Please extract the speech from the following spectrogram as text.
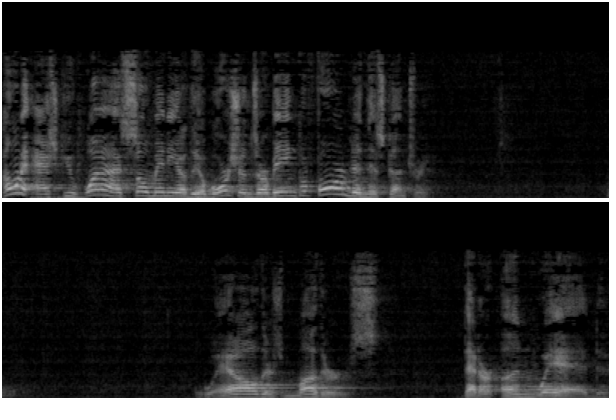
I want to ask you why so many of the abortions are being performed in this country. Well, there's mothers that are unwed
